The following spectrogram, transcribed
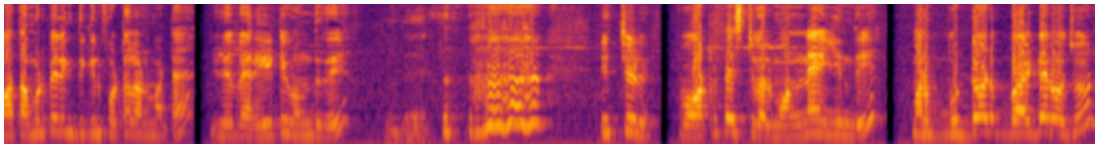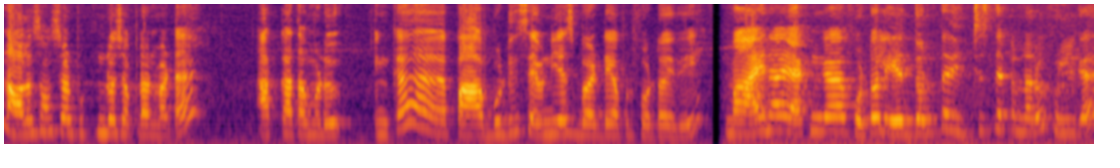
మా తమ్ముడు పెళ్ళికి దిగిన ఫోటోలు అనమాట ఇది వెరైటీగా ఉంది ఇది ఇచ్చాడు. వాటర్ ఫెస్టివల్ మొన్నే అయ్యింది. మన బుడ్డోడు బర్త్డే రోజు నాలుగు సంవత్సరాలు పుట్టినరోజు అప్పుడు అనమాట అక్క తమ్ముడు ఇంకా పా బుడ్డిది సెవెన్ ఇయర్స్ బర్త్డే అప్పుడు ఫోటో ఇది. మా ఆయన ఏకంగా ఫోటోలు ఏది దొరికితే ఇచ్చేస్తున్నారు ఫుల్గా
